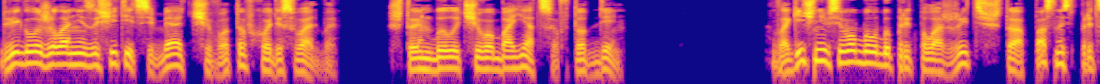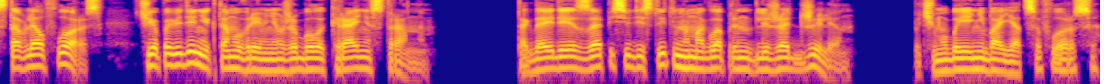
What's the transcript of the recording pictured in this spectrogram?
двигало желание защитить себя от чего-то в ходе свадьбы. Что им было чего бояться в тот день. Логичнее всего было бы предположить, что опасность представлял Флорес, чье поведение к тому времени уже было крайне странным. Тогда идея с записью действительно могла принадлежать Джиллиан. Почему бы ей не бояться Флореса?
